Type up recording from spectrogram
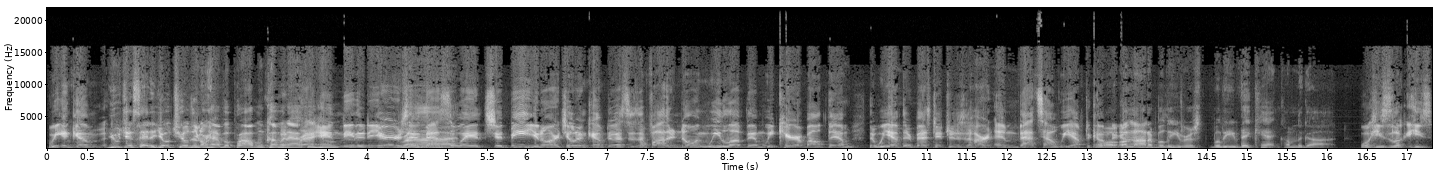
we can come. you just said that Your children don't have a problem coming after Right, you. and neither do yours. And that's the way it should be. You know, our children come to us as a father, knowing we love them, we care about them, that we have their best interests at heart, and that's how we have to come well, to God. a lot of believers believe they can't come to God. Well, he's look, he's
